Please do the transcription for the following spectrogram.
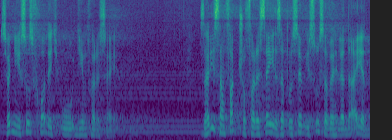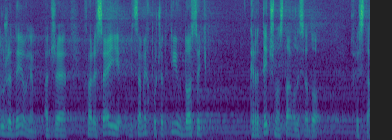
Сьогодні Ісус входить у дім Фарисея. Взагалі, сам факт, що Фарисей запросив Ісуса, виглядає дуже дивним, адже фарисеї від самих початків досить критично ставилися до Христа,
